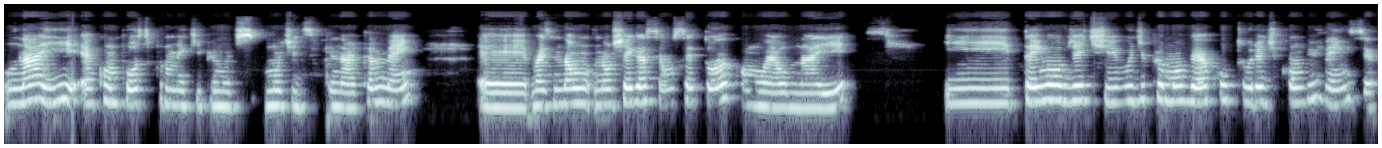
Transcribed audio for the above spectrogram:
O NAI é composto por uma equipe multidisciplinar também, é, mas não, não chega a ser um setor como é o NAE, e tem o objetivo de promover a cultura de convivência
